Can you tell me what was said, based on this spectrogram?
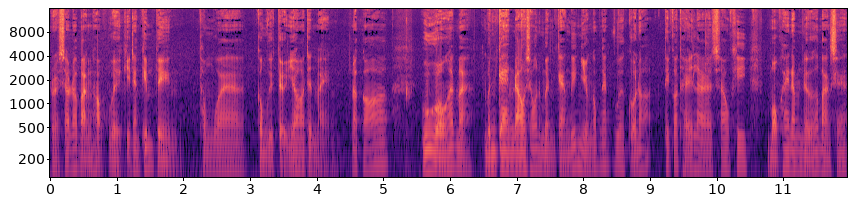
rồi sau đó bạn học về kỹ năng kiếm tiền thông qua công việc tự do trên mạng. Nó có Google hết mà. Mình càng đau sâu thì mình càng biết nhiều ngóc ngách của nó. Thì có thể là sau khi một hai năm nữa bạn sẽ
